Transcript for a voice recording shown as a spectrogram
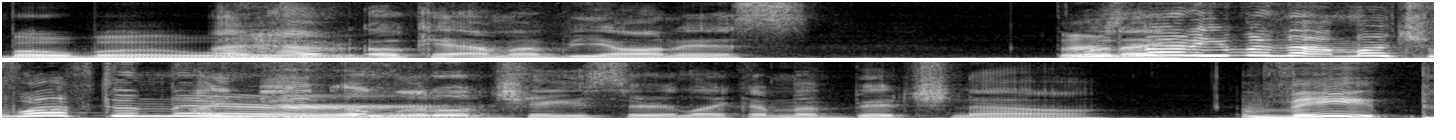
boba away. I have. Okay, I'm gonna be honest. There's when I- not even that much left in there. I there. need a little chaser. Like I'm a bitch now. vape.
